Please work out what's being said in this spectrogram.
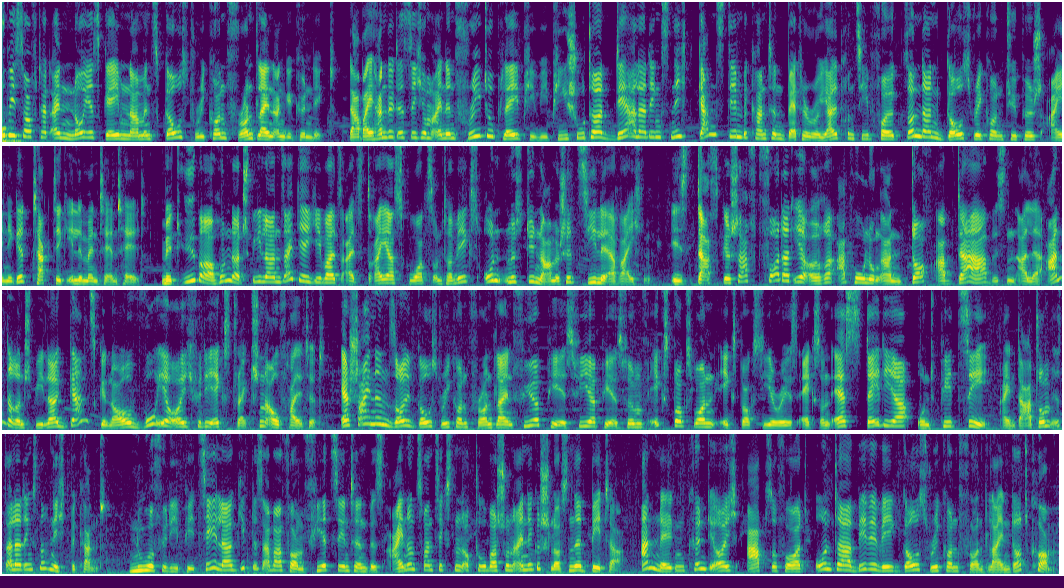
Ubisoft hat ein neues Game namens Ghost Recon Frontline angekündigt. Dabei handelt es sich um einen Free-to-Play PvP-Shooter, der allerdings nicht ganz dem bekannten Battle Royale-Prinzip folgt, sondern Ghost Recon typisch einige Taktikelemente enthält. Mit über 100 Spielern seid ihr jeweils als Dreier-Squads unterwegs und müsst dynamische Ziele erreichen. Ist das geschafft, fordert ihr eure Abholung an. Doch ab da wissen alle anderen Spieler ganz genau, wo ihr euch für die Extraction aufhaltet. Erscheinen soll Ghost Recon Frontline für PS4, PS5, Xbox One, Xbox Series X und S, Stadia und PC. Ein Datum ist allerdings noch nicht bekannt. Nur für die PCler gibt es aber vom 14. bis 21. Oktober schon eine geschlossene Beta. Anmelden könnt ihr euch ab sofort unter www.ghostreconfrontline.com.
